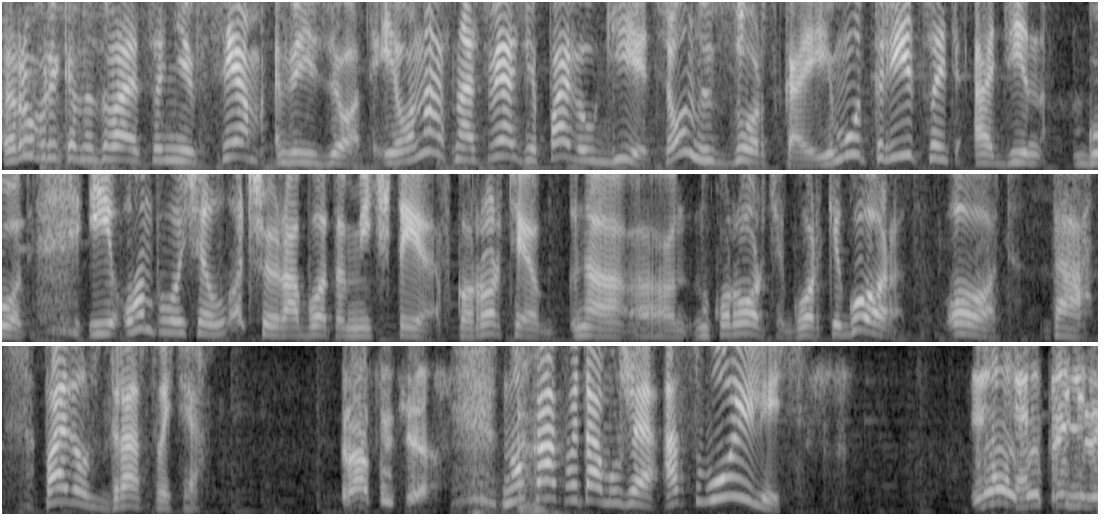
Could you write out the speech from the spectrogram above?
Рубрика называется «Не всем везет». И у нас на связи Павел Геть. Он из Зорска. Ему 31 год. И он получил лучшую работу мечты в курорте, на, э, на курорте Горький город. Вот, да. Павел, здравствуйте. Здравствуйте. Ну как вы там уже освоились? Ну, мы приняли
